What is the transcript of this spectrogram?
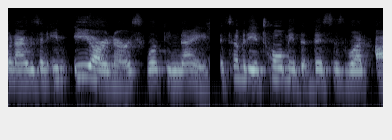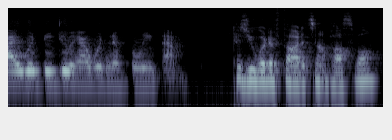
when I was an ER nurse working nights, if somebody had told me that this is what I would be doing, I wouldn't have believed them. Because you would have thought it's not possible?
